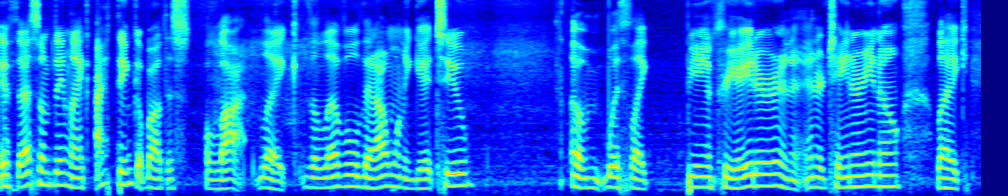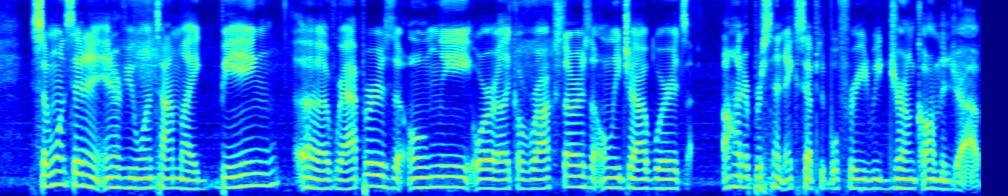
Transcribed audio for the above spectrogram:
if that's something like I think about this a lot, like the level that I want to get to, um, with like being a creator and an entertainer, you know, like someone said in an interview one time, like being a rapper is the only, or like a rock star is the only job where it's 100% acceptable for you to be drunk on the job.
